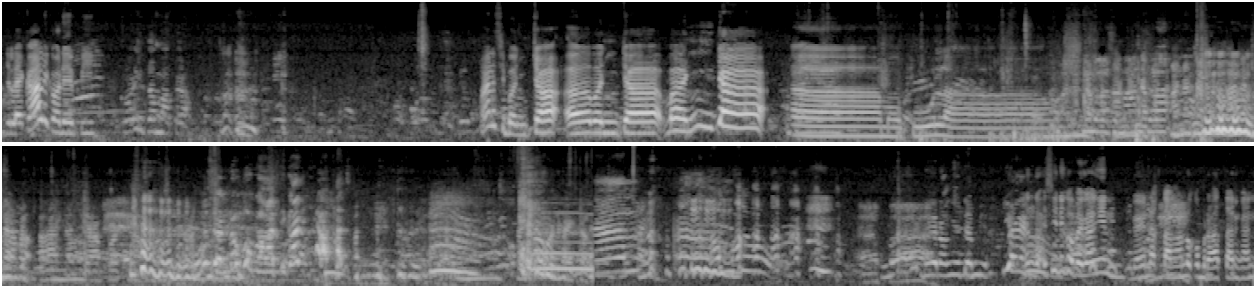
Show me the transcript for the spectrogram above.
Jelek kali kok Depi. Mana si Benca? Eh, Benca, Benca. Eh, mau pulang. Sendo kok banget ikan. Dirongnya demi. Ya, Enggak, sini kau pegangin. Gak enak tangan lu keberatan kan.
